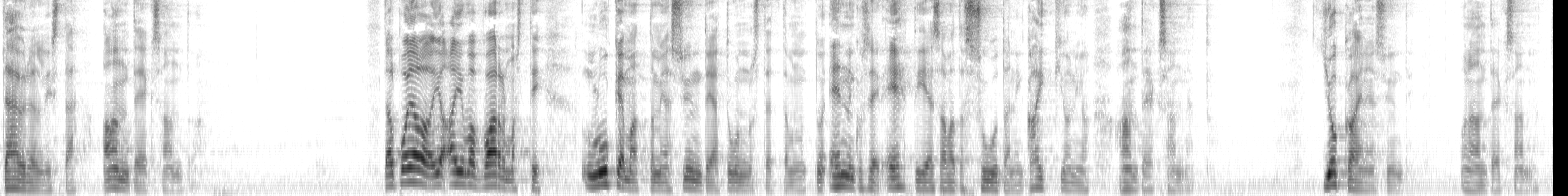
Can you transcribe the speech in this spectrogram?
täydellistä anteeksantoa. Tällä pojalla on aivan varmasti lukemattomia syntejä tunnustettava, mutta ennen kuin se ehtii edes avata suuta, niin kaikki on jo anteeksi annettu. Jokainen synti on anteeksi annettu.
